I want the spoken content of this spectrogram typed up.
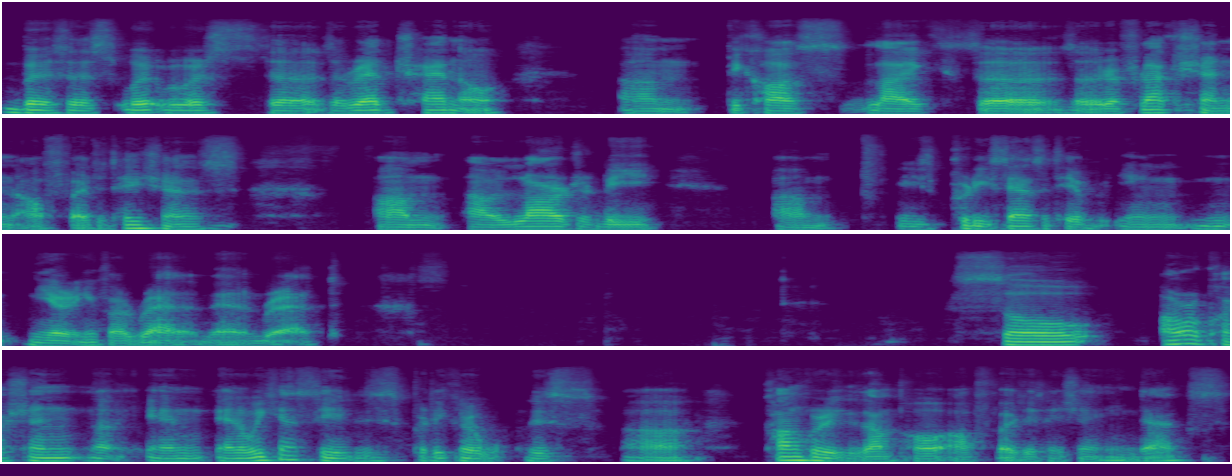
versus versus the, the red channel um, because like the, the reflection of vegetations um, are largely um, is pretty sensitive in near infrared than red. So our question, uh, and, and we can see this particular, this uh, concrete example of vegetation index.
